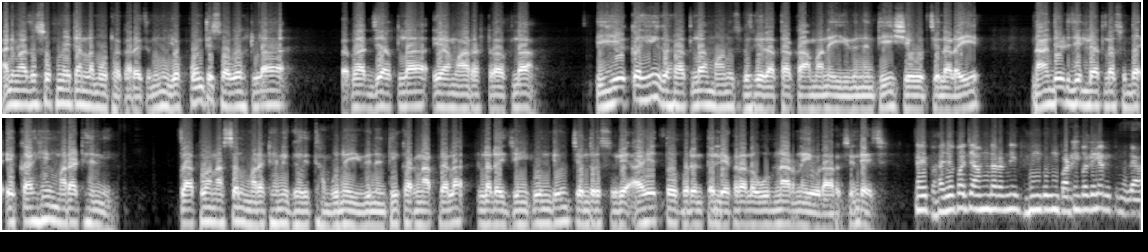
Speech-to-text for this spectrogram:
आणि माझं स्वप्न आहे त्यांना मोठं करायचं. म्हणून एकोणतीस ऑगस्टला राज्यातला या महाराष्ट्रातला एकही घरातला माणूस घरी राहता कामा नये. ही विनंती ही शेवटची लढाई नांदेड जिल्ह्यातला सुद्धा एकाही मराठ्यांनी जातवान असेल मराठ्यांनी घरी थांबू नये. ही विनंती कारण आपल्याला लढाई जिंकून देऊन चंद्र सूर्य आहे तोपर्यंत लेकराला उडणार नाही एवढं आरक्षण द्यायचं. काही भाजपाच्या आमदारांनी करून पाठिंबा दिला तुम्हाला?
